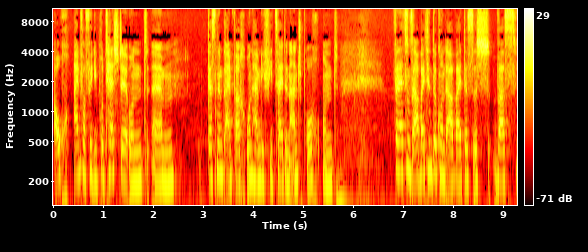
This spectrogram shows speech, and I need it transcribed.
auch einfach für die Proteste und ähm, das nimmt einfach unheimlich viel Zeit in Anspruch und Vernetzungsarbeit, Hintergrundarbeit, das ist was,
